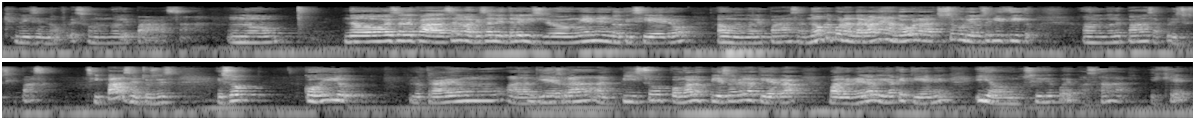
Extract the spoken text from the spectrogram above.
que uno dice, no, pero eso no le pasa. Uno, no, eso le pasa, lo que salió en televisión, en el noticiero, a uno no le pasa. No, que por andar manejando borracho se murió no sé qué A uno no le pasa, pero eso sí pasa. Sí pasa. Entonces, eso coge y lo, lo trae uno a la tierra, al piso, ponga los pies sobre la tierra, valore la vida que tiene y a uno sí le puede pasar. Es que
